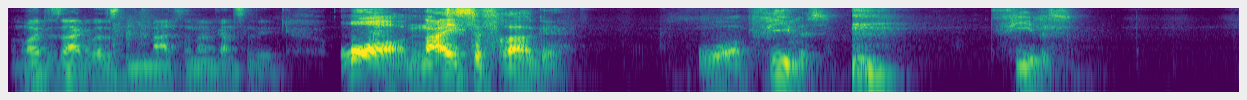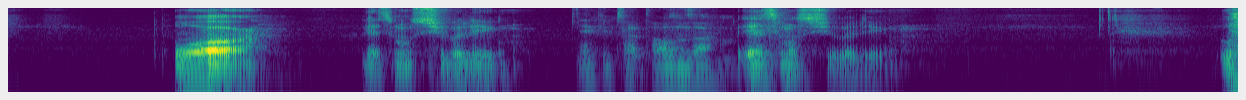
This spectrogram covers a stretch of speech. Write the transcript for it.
Und heute sagen wir das niemals in meinem ganzen Leben. Oh, nice Frage. Oh, vieles. vieles. Oh, jetzt muss ich überlegen. Ja, gibt halt tausend Sachen. Jetzt muss ich überlegen. Uff.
